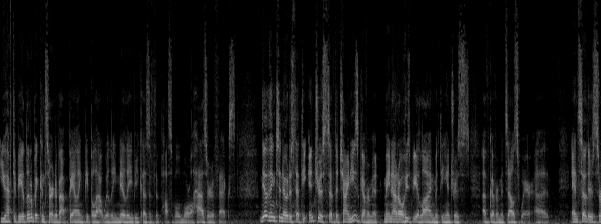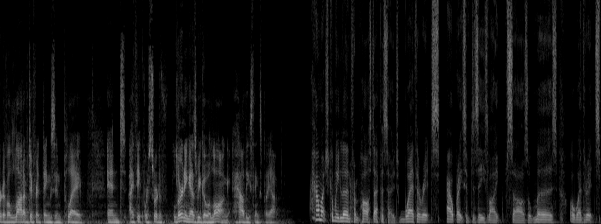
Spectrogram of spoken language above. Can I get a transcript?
you have to be a little bit concerned about bailing people out willy nilly because of the possible moral hazard effects. The other thing to note is that the interests of the Chinese government may not always be aligned with the interests of governments elsewhere. Uh, and so there's sort of a lot of different things in play. And I think we're sort of learning as we go along how these things play out how much can we learn from past episodes, whether it's outbreaks of disease like SARS or MERS, or whether it's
